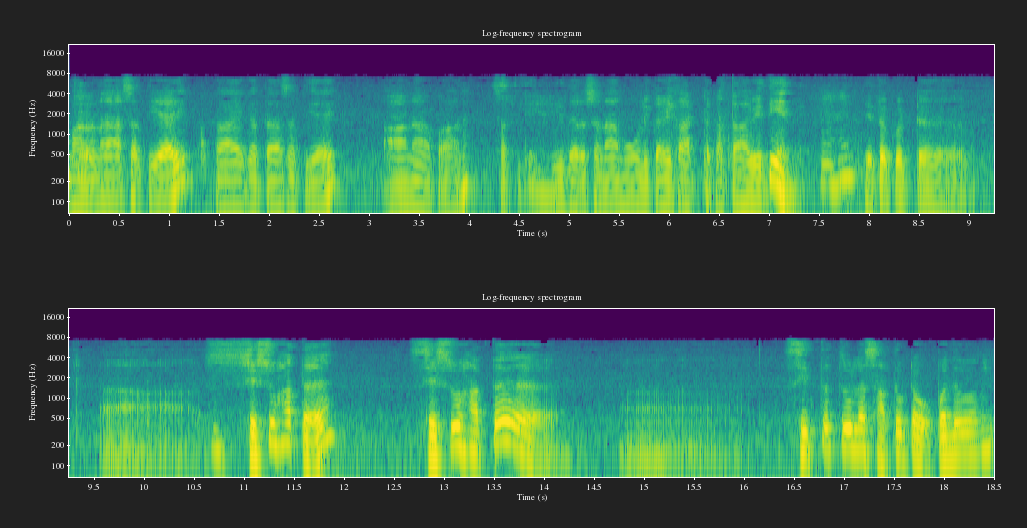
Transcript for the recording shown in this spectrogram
මරණා සතියයි කායගතා සතියයි ආනාපාන සතිය විදර්ශනා මූලිකයි අට්ට කතාවේ තියෙන්නේ. එතකොට සෙසුහත සෙසුහත සිත තුළ සතුට උපදවමින්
